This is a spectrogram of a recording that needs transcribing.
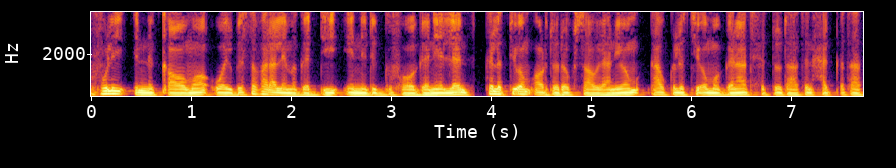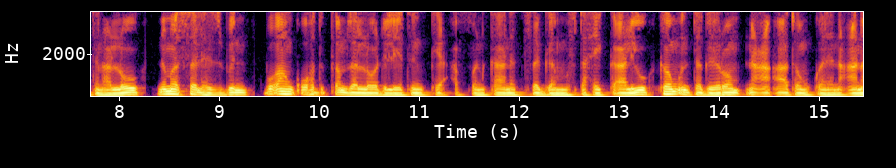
ብፍሉይ እንቃወሞ ወይ ብዝተፈላለየ መገዲ እንድግፎ ወገን የለን። ክልቲኦም ኦርቶዶክሳውያን እዮም። ካብ ክልቲኦም ወገናት ሕቶታትን ሓቅታትን ኣለዉ። ንመሰል ህዝብን ብቋንቁኡ ክጥቀም ዘለዎ ድሌትን ከይዓፈንካ ነቲ ጸገም ምፍታሕ ይከኣል እዩ፣ ከምኡ እንተገይሮም ንዓኣቶም ኮነ ንዓና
